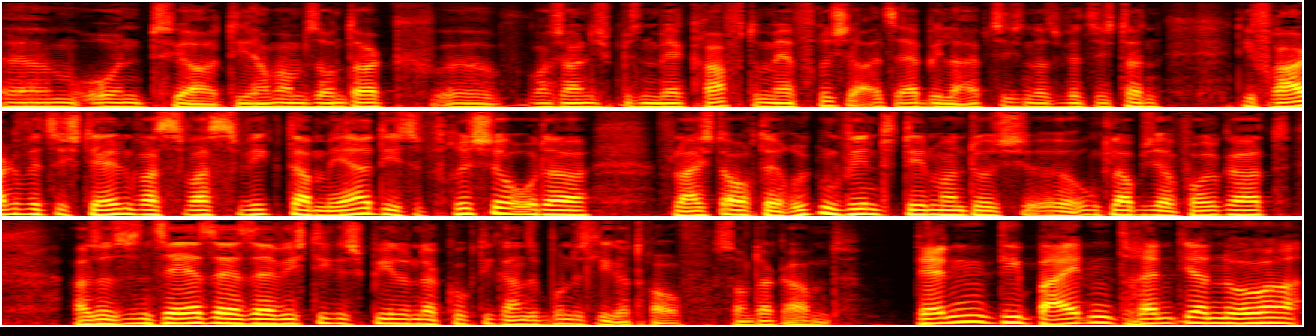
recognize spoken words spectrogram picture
Ähm, und ja, die haben am Sonntag äh, wahrscheinlich ein bisschen mehr Kraft und mehr Frische als RB Leipzig. Und das wird sich dann, die Frage wird sich stellen, was, was wiegt da mehr, diese Frische oder vielleicht auch der Rückenwind, den man durch äh, unglaubliche Erfolge hat. Also es ist ein sehr, sehr, sehr wichtiges Spiel und da guckt die ganze Bundesliga drauf. Sonntagabend. Denn die beiden trennt ja nur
